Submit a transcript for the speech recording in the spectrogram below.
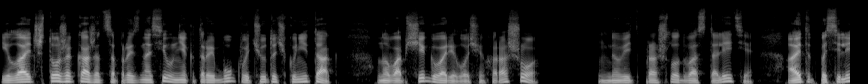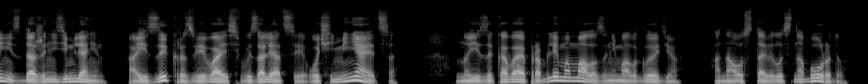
И Лайдж тоже, кажется, произносил некоторые буквы чуточку не так, но вообще говорил очень хорошо. Но ведь прошло два столетия, а этот поселенец даже не землянин, а язык, развиваясь в изоляции, очень меняется. Но языковая проблема мало занимала Глэдио. Она уставилась на бороду.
